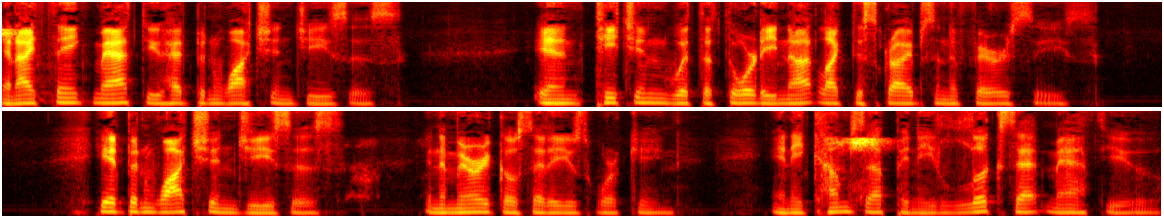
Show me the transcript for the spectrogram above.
And I think Matthew had been watching Jesus and teaching with authority, not like the scribes and the Pharisees. He had been watching Jesus and the miracles that he was working. And he comes up and he looks at Matthew,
